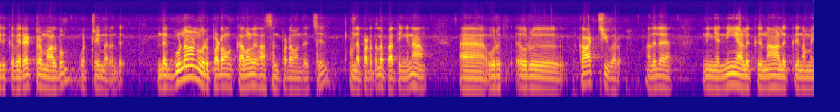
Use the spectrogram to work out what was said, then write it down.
இதுக்கு விரற்றம் ஆல்பம் ஒற்றை மருந்து. இந்த குணான் ஒரு படம் கமல்ஹாசன் படம் வந்துச்சு. அந்த படத்தில் பார்த்தீங்கன்னா ஒரு ஒரு காட்சி வரும். அதில் நீங்கள் நீ அழுக்கு நான் அழுக்கு நம்ம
